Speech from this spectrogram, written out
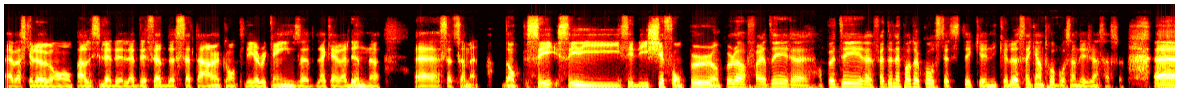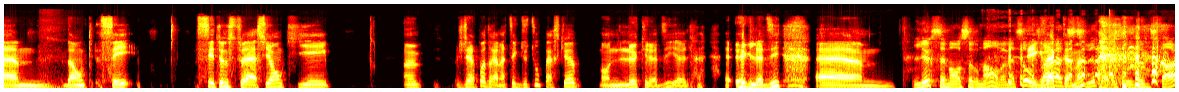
parce que là, on parle ici de la, défaite de 7 à 1 contre les Hurricanes de la Caroline. Euh, cette semaine. Donc, c'est des chiffres, on peut, on peut leur faire dire, euh, on peut dire, faites de n'importe quoi aux statistiques, Nicolas, 53% des gens savent ça. Euh, donc, c'est une situation qui est, un, je dirais pas dramatique du tout parce que Bon, Luc l'a dit, euh, Hugues l'a dit. Euh, Luc, c'est mon surnom. On va mettre ça au Exactement. tout de suite avec les auditeurs.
